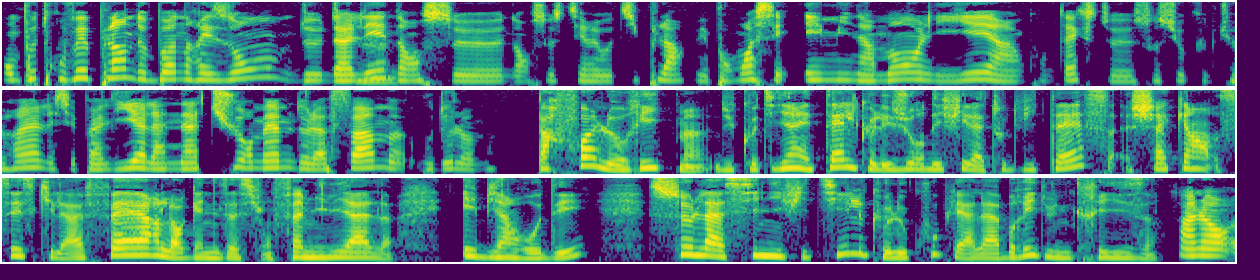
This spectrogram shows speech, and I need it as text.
On peut trouver plein de bonnes raisons d'aller mm. dans ce dans ce stéréotype-là. Mais pour moi, c'est éminemment lié à un contexte socioculturel et c'est pas lié à la nature même de la femme ou de l'homme. Parfois, le rythme du quotidien est tel que les jours défilent à toute vitesse, chacun sait ce qu'il a à faire, l'organisation familiale est bien rodée. Cela signifie-t-il que le couple est à l'abri d'une crise? Alors,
